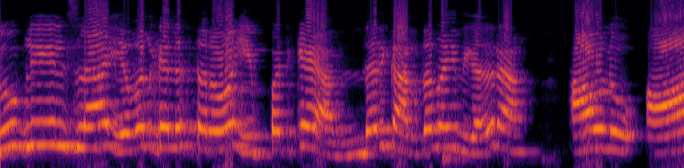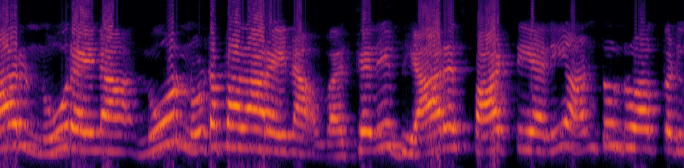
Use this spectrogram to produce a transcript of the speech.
జూబ్లీ హిల్స్ లా ఎవరు గెలుస్తారో ఇప్పటికే అందరికి అర్థమైంది కదరా. అవును ఆరు నూరైనా నూరు నూట పదహారైనా వచ్చేది బిఆర్ఎస్ పార్టీ అని అంటుండ్రు అక్కడి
